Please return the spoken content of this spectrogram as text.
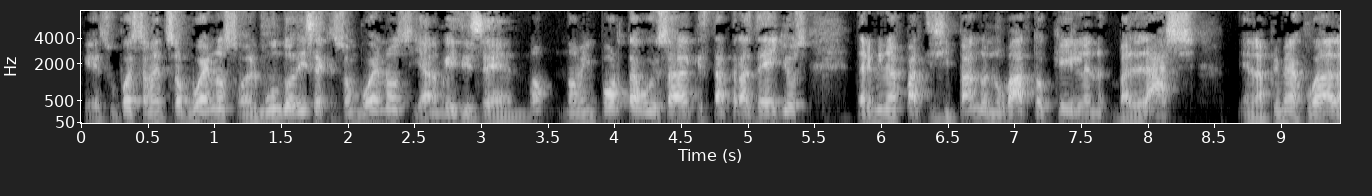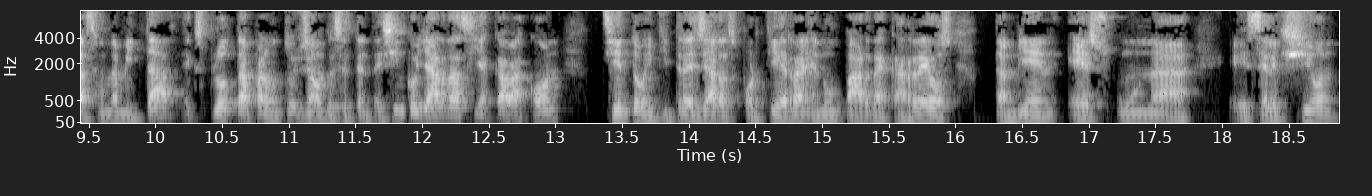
que supuestamente son buenos, o el mundo dice que son buenos, y Aaron Gates dice, no, no me importa, voy a usar al que está atrás de ellos. Termina participando el novato Kalen Balash en la primera jugada de la segunda mitad, explota para un touchdown de 75 yardas y acaba con 123 yardas por tierra en un par de acarreos. También es una eh, selección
